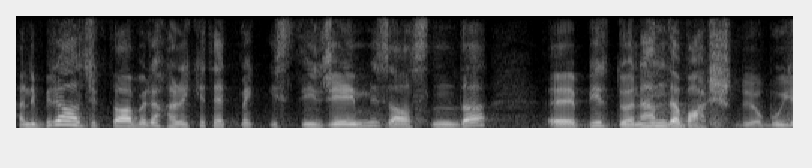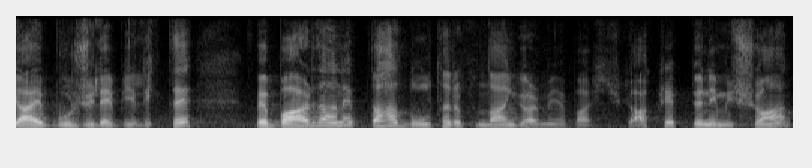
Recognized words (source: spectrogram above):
hani birazcık daha böyle hareket etmek isteyeceğimiz aslında e, bir dönemde başlıyor bu yay burcuyla birlikte. Ve bardağın hep daha dolu tarafından görmeye başlıyor. Çünkü akrep dönemi şu an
